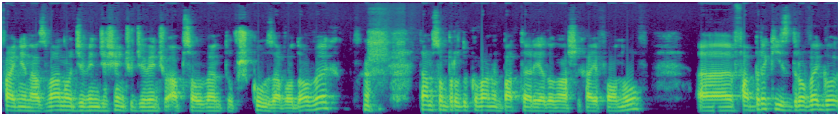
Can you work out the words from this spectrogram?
fajnie nazwano, 99 absolwentów szkół zawodowych. Tam są produkowane baterie do naszych iPhone'ów. E, fabryki zdrowego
